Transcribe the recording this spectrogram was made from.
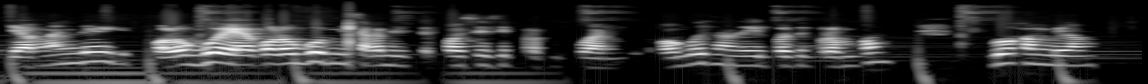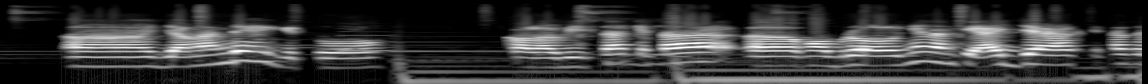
jangan deh gitu. kalau gue ya kalau gue misalkan di posisi perempuan gitu. kalau gue di posisi perempuan gue akan bilang e, jangan deh gitu. Kalau bisa kita uh, ngobrolnya nanti aja. Kita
